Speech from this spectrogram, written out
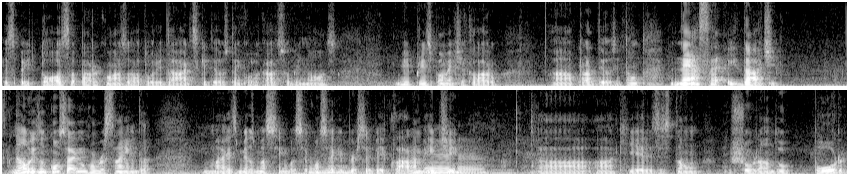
respeitosa para com as autoridades que Deus tem colocado sobre nós e principalmente, é claro, ah, para Deus. Então, nessa idade, não eles não conseguem conversar ainda, mas mesmo assim você consegue uhum. perceber claramente uhum. ah, ah, que eles estão chorando por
